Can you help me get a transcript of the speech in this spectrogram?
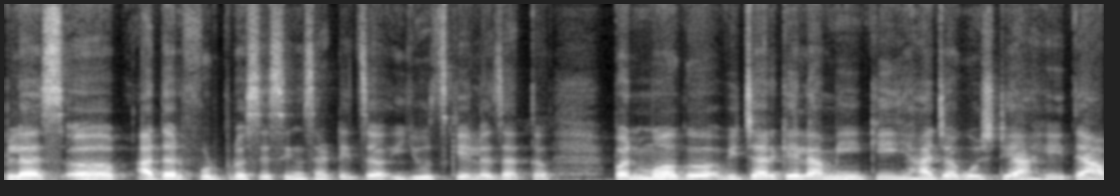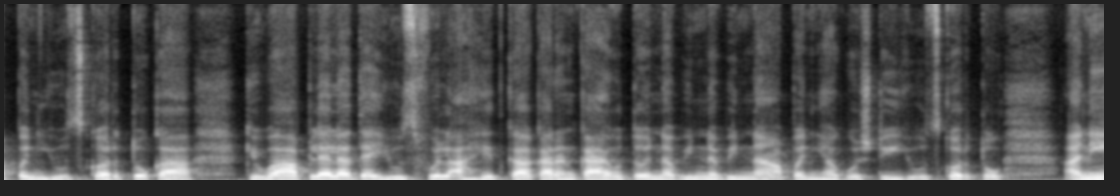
प्लस अदर फूड प्रोसेसिंगसाठीचं यूज केलं जातं. पण मग विचार केला मी की ह्या ज्या गोष्टी आहेत त्या आपण यूज करतो का? किंवा आपल्याला त्या यूजफुल आहेत का? कारण काय होतं नवीन नवीन आपण ह्या गोष्टी यूज करतो. आणि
